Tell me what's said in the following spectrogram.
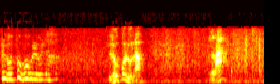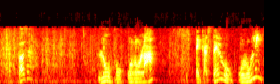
Lupo ulula. Lupo Lula? Là? Cosa? Lupo ulula? E castello ululì?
